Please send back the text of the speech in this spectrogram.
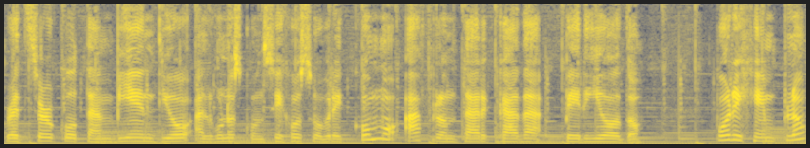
Red Circle también dio algunos consejos sobre cómo afrontar cada periodo. Por ejemplo,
